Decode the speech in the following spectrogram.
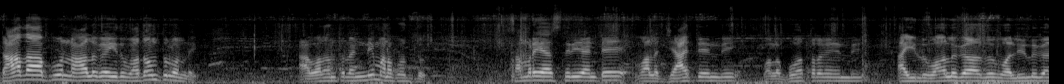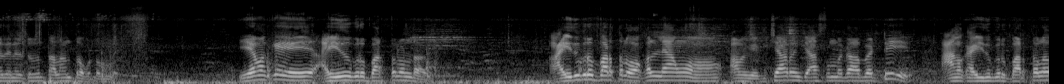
దాదాపు నాలుగైదు వదంతులు ఉన్నాయి ఆ వదంతులన్నీ మనకు సమరయాస్త్రి సమరయ స్త్రీ అంటే వాళ్ళ జాతి ఏంది వాళ్ళ గోత్రం ఏంది ఆ ఇల్లు వాళ్ళు కాదు వాళ్ళ ఇల్లు కాదు అనేటువంటి తలంతా ఒకటి ఉంది. ఈమెకి ఐదుగురు భర్తలు ఉండాలి. ఐదుగురు భర్తలు ఒకళ్ళేమో ఆమె వ్యభిచారం చేస్తుంది కాబట్టి ఆమెకు ఐదుగురు భర్తలు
